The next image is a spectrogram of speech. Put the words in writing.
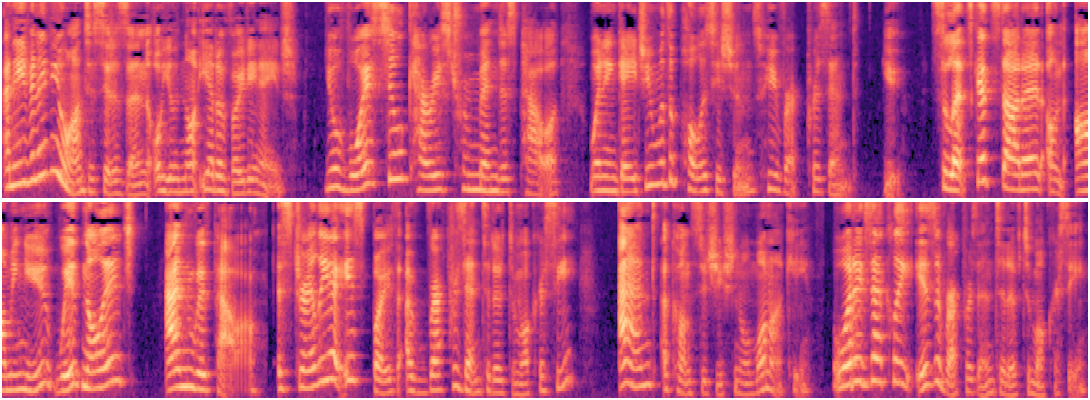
And even if you aren't a citizen or you're not yet of voting age, your voice still carries tremendous power when engaging with the politicians who represent you. So let's get started on arming you with knowledge and with power. Australia is both a representative democracy and a constitutional monarchy. What exactly is a representative democracy?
